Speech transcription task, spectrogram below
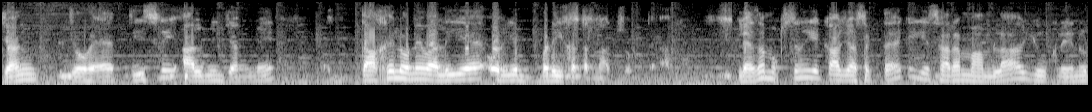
جنگ جو ہے، تیسری عالمی جنگ میں داخل ہونے والی ہے اور یہ بڑی خطرناک صورت ہے۔ لہذا مختصر یہ کہا جا سکتا ہے کہ یہ سارا معاملہ یوکرین اور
